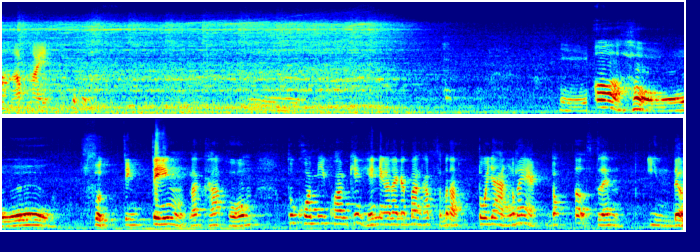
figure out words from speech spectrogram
มหาภัยโอ้โหโอ้โห สุดจริง ๆ นะครับผม ทุกคนมีความคิดเห็นอย่างไรกันบ้างครับสำหรับตัวอย่างแรกด็อกเตอร์สเลน in the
